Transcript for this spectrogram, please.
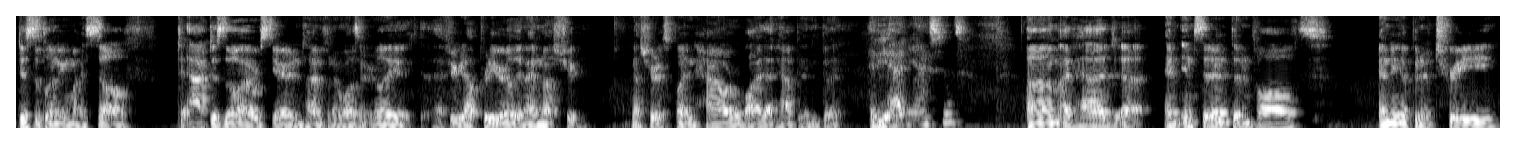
disciplining myself to act as though I were scared in times when I wasn't really, I figured out pretty early, and I'm not sure not sure to explain how or why that happened, but have you had any accidents um, I've had uh, an incident that involved ending up in a tree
